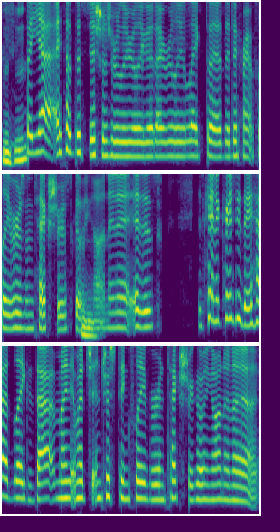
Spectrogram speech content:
Mhm. but yeah, I thought this dish was really, really good. I really liked uh, the different flavors and textures going Mhm. on, and it, it is. It's kind of crazy they had like that much interesting flavor and texture going on in a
